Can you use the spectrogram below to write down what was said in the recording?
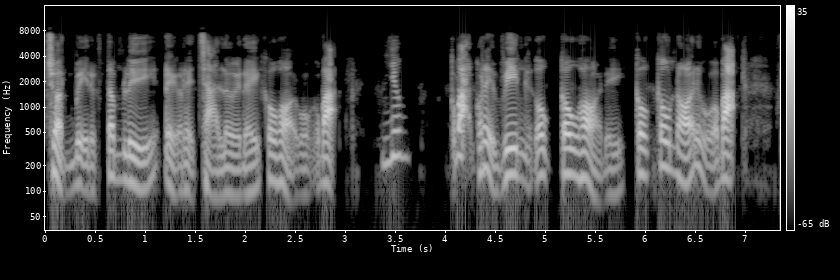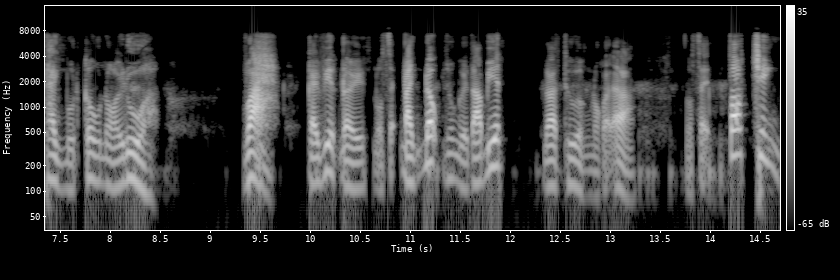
chuẩn bị được tâm lý để có thể trả lời đấy câu hỏi của các bạn. Nhưng các bạn có thể viên cái câu câu hỏi đấy, câu câu nói của các bạn thành một câu nói đùa. Và cái việc đấy nó sẽ đánh động cho người ta biết là thường nó gọi là, nó sẽ touching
